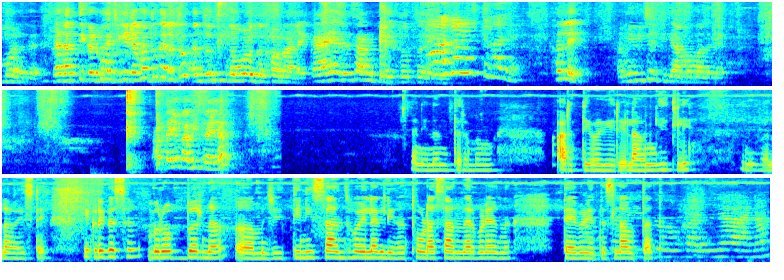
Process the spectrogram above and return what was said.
घरात तिकड भाजी केल्या का तू करत तू आणि तो तिथं मुळगं खाऊन आलाय. काय सांगतोय तो तर. खाल्ले आम्ही विचार किती आम्हा मला द्या. आता येऊ का विचारायला आणि नंतर मग आरती वगैरे लावून घेतली. दिवा लावायचं टाईम इकडे कसं बरोबर ना म्हणजे तिन्ही सांज व्हायला लागली ना थोडा अंधार ना त्यावेळेतच लावतात. कल्याणम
